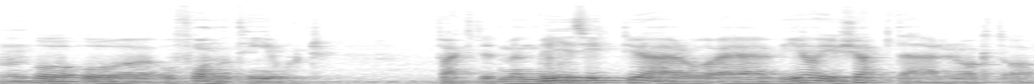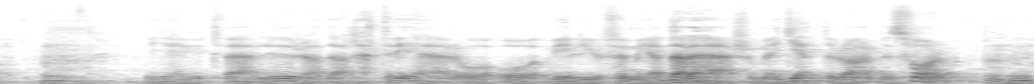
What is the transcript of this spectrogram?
Mm. att, att, att få någonting gjort. Faktiskt. Men vi sitter ju här och är, vi har ju köpt det här rakt av. Mm. Vi är ju tvärlurade alla tre här och, och vill ju förmedla det här som en jättebra arbetsform. Mm.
